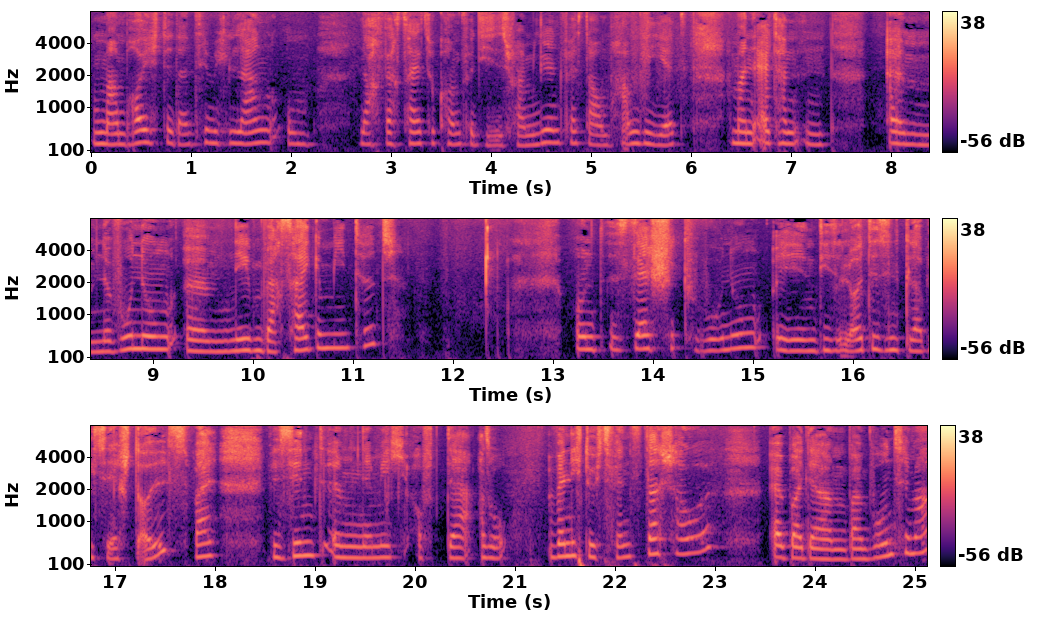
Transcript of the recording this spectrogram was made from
und man bräuchte dann ziemlich lang, um nach Versailles zu kommen für dieses Familienfest. Darum haben wir jetzt, meine Eltern ein, ähm, eine Wohnung ähm, neben Versailles gemietet. Und sehr schicke Wohnung. Ähm, diese Leute sind, glaube ich, sehr stolz, weil wir sind ähm, nämlich auf der, also wenn ich durchs Fenster schaue, äh, bei der, beim Wohnzimmer,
